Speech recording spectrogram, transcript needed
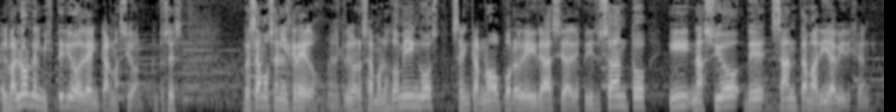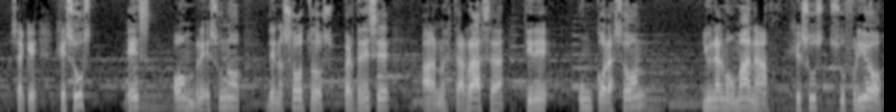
El valor del misterio de la encarnación. Entonces, rezamos en el credo, en el credo rezamos los domingos, se encarnó por obra y gracia del Espíritu Santo y nació de Santa María Virgen. O sea que Jesús es hombre, es uno de nosotros, pertenece a nuestra raza, tiene un corazón y un alma humana. Jesús sufrió,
